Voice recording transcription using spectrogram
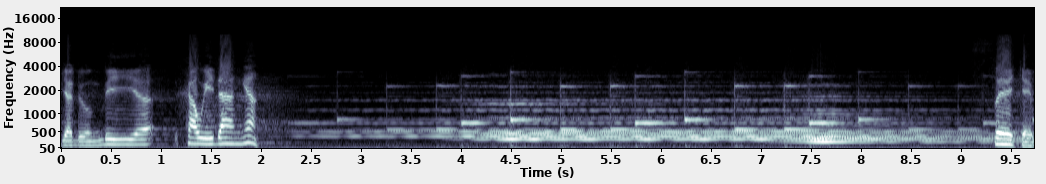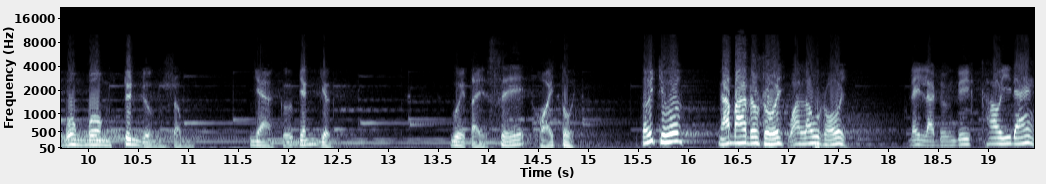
và đường đi uh, Khao Y Đan nha. Xe chạy bon bon trên đường rộng, nhà cửa vắng dần. Người tài xế hỏi tôi, Tới chưa? Ngã ba đâu rồi? Quá lâu rồi. Đây là đường đi Khao Y Đan.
